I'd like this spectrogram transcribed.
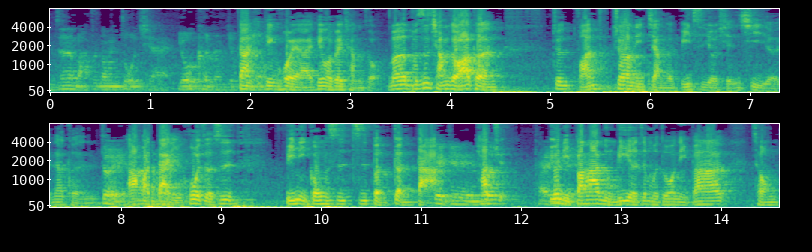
你真的把这东西做起来，有可能就但一定会啊，一定会被抢走。不，不是抢走，他可能就反正就像你讲的，彼此有嫌隙的，那可能对。他换代理，或者是比你公司资本更大，对对对，他觉。因为你帮他努力了这么多，你帮他从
